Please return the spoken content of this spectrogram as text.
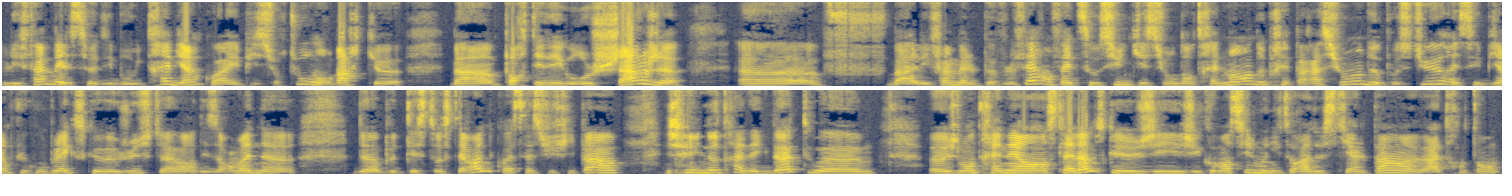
les femmes elles se débrouillent très bien quoi. Et puis surtout on remarque que ben porter des grosses charges, euh, bah les femmes elles peuvent le faire en fait. C'est aussi une question d'entraînement, de préparation, de posture et c'est bien plus complexe que juste avoir des hormones, euh, d'un peu de testostérone quoi. Ça suffit pas. Hein. J'ai une autre anecdote où euh, euh, je m'entraînais en slalom parce que j'ai commencé le monitorat de ski alpin à 30 ans.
